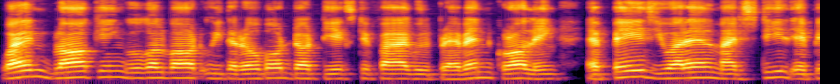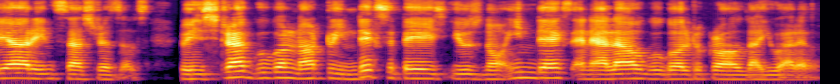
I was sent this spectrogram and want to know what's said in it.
When blocking Googlebot with a robot.txt file will prevent crawling, a page URL might still appear in search results. To instruct Google not to index a page, use no index and allow Google to crawl the URL.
